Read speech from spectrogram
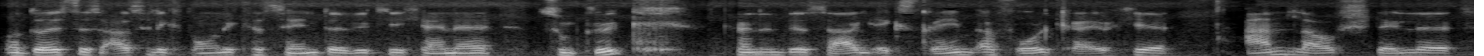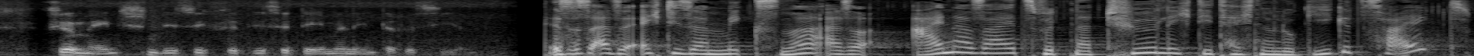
Und da ist das Ars Electronica Center wirklich eine, zum Glück können wir sagen, extrem erfolgreiche Anlaufstelle für Menschen, die sich für diese Themen interessieren. Es ist also echt dieser Mix, ne? Also einerseits wird natürlich die Technologie gezeigt,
